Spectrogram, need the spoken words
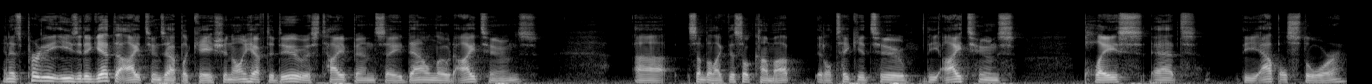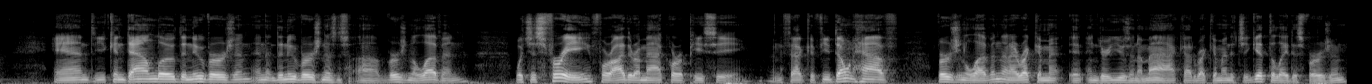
and it's pretty easy to get the iTunes application. All you have to do is type in, say, download iTunes. Uh, something like this will come up. It'll take you to the iTunes place at the Apple Store, and you can download the new version, and the new version is uh, version 11 which is free for either a Mac or a PC. In fact, if you don't have version 11, then I recommend, and you're using a Mac, I'd recommend that you get the latest version.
